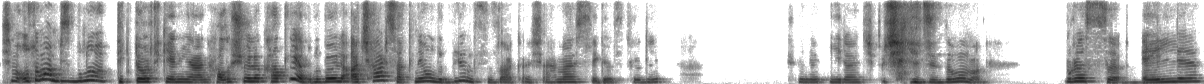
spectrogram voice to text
Şimdi o zaman biz bunu dikdörtgeni yani halı şöyle katlı ya bunu böyle açarsak ne olur biliyor musunuz arkadaşlar? Hemen size göstereyim. Şöyle iğrenç bir şey çizdim ama. Burası 50,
